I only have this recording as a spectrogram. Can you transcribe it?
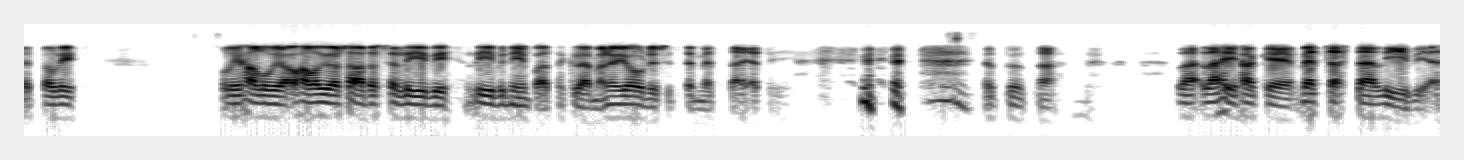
että oli, oli haluja, haluja saada se liivi, liivi niin paljon, että kyllä mä nyt joudin sitten mettään jätin. ja tuota, lä- lähi hakee metsästää liiviä.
